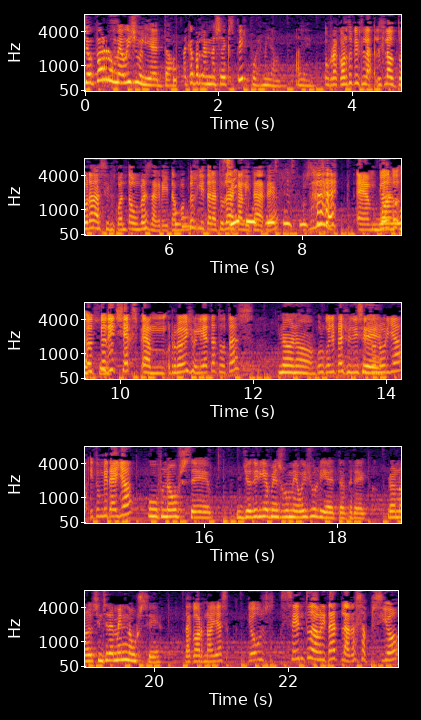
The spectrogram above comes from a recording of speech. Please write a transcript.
Jo per Romeu i Julieta. Ja que parlem de Shakespeare, doncs pues mira, ale. Us recordo que és la- és l'autora de 50 ombres de Grey, tampoc no és literatura de qualitat, eh? Sí, sí, sí. Em, jo, sí. jo he dit Shakespeare, em, Romeu i Julieta, totes, No, no. Orgull i Prejudici, Sí. tu, Núria, i tu, Mireia? Uf, no ho sé. Jo diria més Romeo i Julieta, crec. Però no, sincerament no ho sé. D'acord, noies, jo us sento de veritat la decepció,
